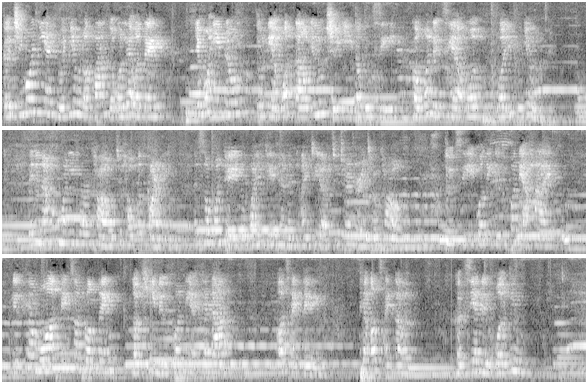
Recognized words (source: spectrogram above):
Cứ chỉ mỗi nhẹ đuổi nhiều là ba cái ở lệ ở đây Cái mỗi ít nông tu niệm mỗi tàu ít lúc chữ ý cho tu sĩ Có mỗi được chia ở ở ít nhiều They did not have money for a cow to help with farming, and so one day the wife gave him an idea to turn her into a cow. Tu sĩ ở đi nữ tu nhà hai Theo trong rong tính Là khi nữ nhà theo đá Ở tề ở Cần xe nữ nhiều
